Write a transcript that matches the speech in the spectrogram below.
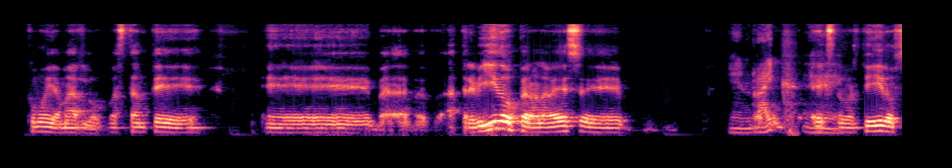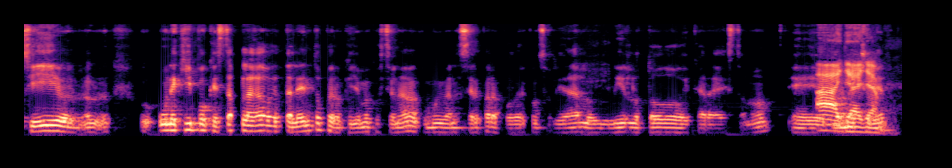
¿cómo llamarlo? Bastante eh, atrevido, pero a la vez eh, en Reich. Eh, extrovertido, sí. Un equipo que está plagado de talento, pero que yo me cuestionaba cómo iban a hacer para poder consolidarlo y unirlo todo de cara a esto, ¿no? Eh, ah, ya, ya.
